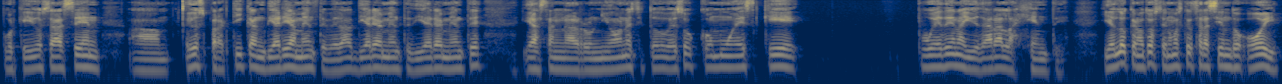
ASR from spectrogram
porque ellos hacen, ellos practican diariamente, ¿verdad? Diariamente, diariamente y hasta en las reuniones y todo eso, cómo es que pueden ayudar a la gente. Y es lo que nosotros tenemos que estar haciendo hoy.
